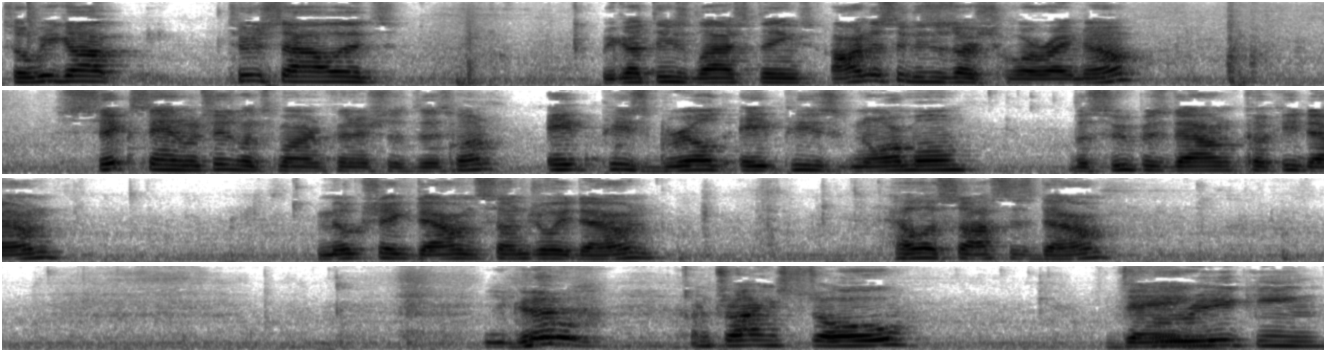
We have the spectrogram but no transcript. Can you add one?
So we got two salads. We got these last things. Honestly, this is our score right now. Six sandwiches when Smartin finishes this one. Eight piece grilled, eight piece normal. The soup is down, cookie down. Milkshake down, Sunjoy down. Hella sauce is down. You good? I'm trying so Dang. freaking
